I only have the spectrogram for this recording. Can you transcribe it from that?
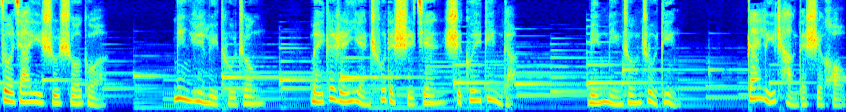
作家一书说过，命运旅途中，每个人演出的时间是规定的，冥冥中注定，该离场的时候，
